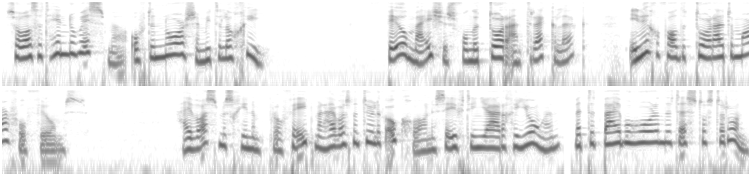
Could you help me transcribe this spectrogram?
zoals het Hindoeïsme of de Noorse mythologie. Veel meisjes vonden Thor aantrekkelijk, in ieder geval de Thor uit de Marvel-films. Hij was misschien een profeet, maar hij was natuurlijk ook gewoon een 17-jarige jongen met het bijbehorende testosteron.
